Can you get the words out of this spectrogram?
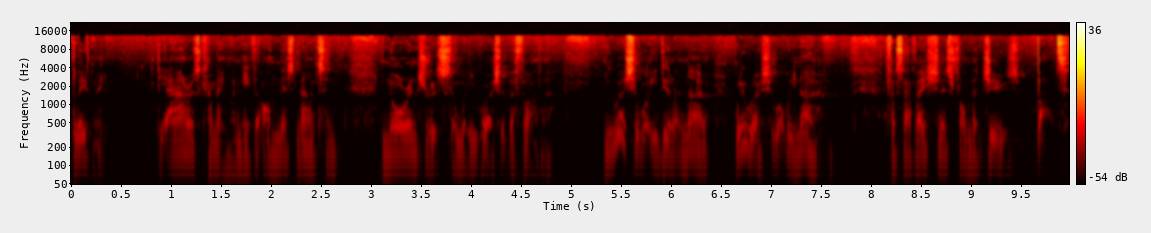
Believe me, the hour is coming when neither on this mountain nor in Jerusalem will you worship the Father. You worship what you do not know. We worship what we know. For salvation is from the Jews. But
